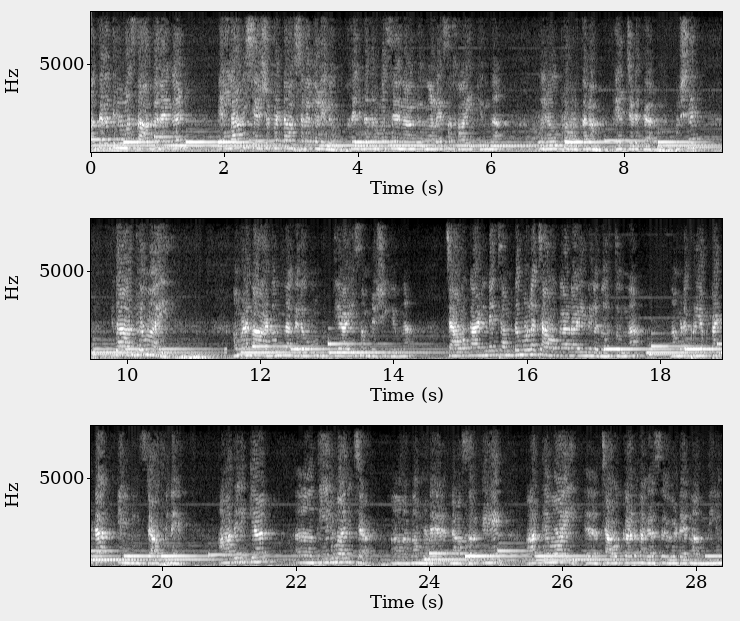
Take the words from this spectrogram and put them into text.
അത്തരത്തിലുള്ള സ്ഥാപനങ്ങൾ എല്ലാ വിശേഷപ്പെട്ട അവസരങ്ങളിലും ഹരിതകർമ്മസേനാംഗങ്ങളെ സഹായിക്കുന്ന ഒരു പ്രവർത്തനം ഏറ്റെടുക്കാറുണ്ട് ചാവക്കാടിനെ ചന്തമുള്ള ചാവക്കാടായി നിലനിർത്തുന്ന നമ്മുടെ പ്രിയപ്പെട്ട ക്ലീനിങ് സ്റ്റാഫിനെ ആദരിക്കാൻ തീരുമാനിച്ച നമ്മുടെ നാസർക്കയെ ആദ്യമായി ചാവക്കാട് നഗരസഭയുടെ നന്ദിയും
